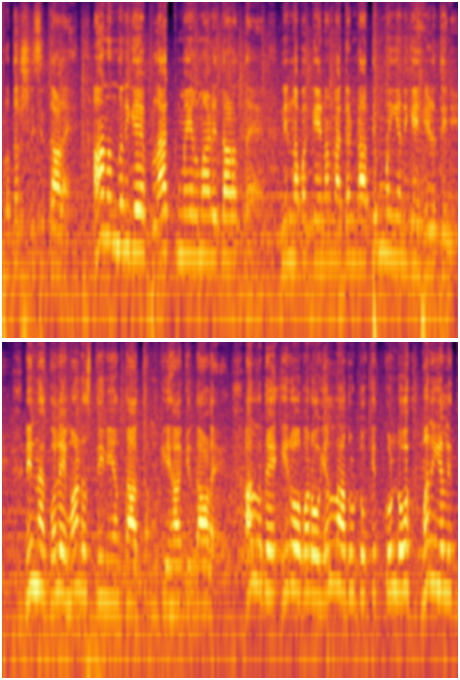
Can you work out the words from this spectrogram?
ಪ್ರದರ್ಶಿಸಿದ್ದಾಳೆ. ಆನಂದನಿಗೆ ಬ್ಲಾಕ್ ಮೇಲ್ ಮಾಡಿದ್ದಾಳಂತೆ. ನಿನ್ನ ಬಗ್ಗೆ ನನ್ನ ಗಂಡ ತಿಮ್ಮಯ್ಯನಿಗೆ ಹೇಳ್ತೀನಿ. ನಿನ್ನ ಕೊಲೆ ಮಾಡಿಸ್ತೀನಿ ಅಂತ ಧಮಕಿ ಹಾಕಿದ್ದಾಳೆ. ಅಲ್ಲದೆ ಇರೋ ಬರೋ ಎಲ್ಲ ದುಡ್ಡು ಕಿತ್ಕೊಂಡು ಮನೆಯಲ್ಲಿದ್ದ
